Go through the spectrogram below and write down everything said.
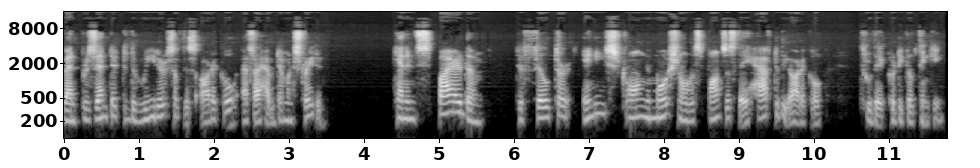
when presented to the readers of this article, as I have demonstrated, can inspire them to filter any strong emotional responses they have to the article through their critical thinking.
